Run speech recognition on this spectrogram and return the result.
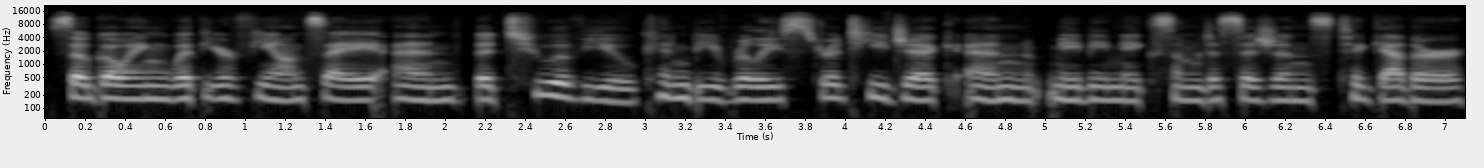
So, going with your fiance and the two of you can be really strategic and maybe make some decisions together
